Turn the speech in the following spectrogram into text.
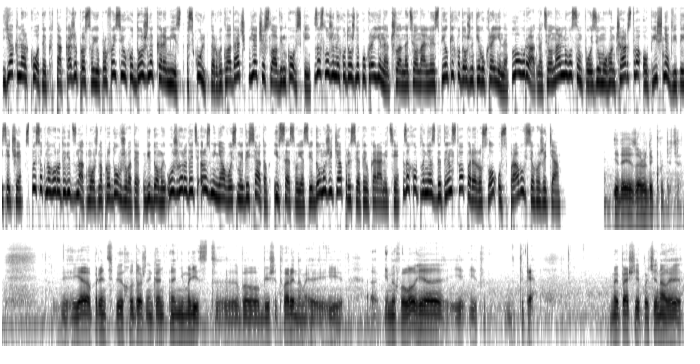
Як наркотик, так каже про свою професію художник-кераміст, скульптор, викладач В'ячеслав Вінковський, заслужений художник України, член Національної спілки художників України, лауреат національного симпозіуму гончарства Опішня 2000 Список нагороди відзнак можна продовжувати. Відомий Ужгородець розміняв восьмий десяток і все своє свідоме життя присвятив кераміці. Захоплення з дитинства переросло у справу всього життя. ідеї завжди крутяться. Я, в принципі, художник-анімаліст, е, бо більше тваринами і, е, і міфологія, і, і таке. Ми перші починали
